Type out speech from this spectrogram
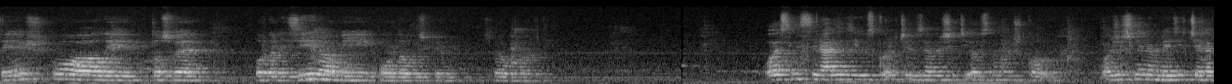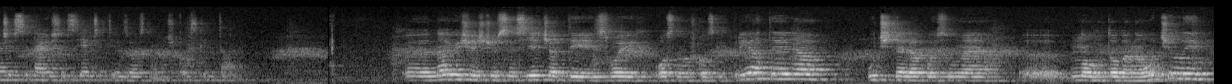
teško, ali to sve organiziram i onda uspijem sve obaviti. Osmi si razredi i uskoro će završiti osnovnu školu. Možeš li nam reći čega će se najviše sjećati uz osnovnoškolskim danom? E, najviše ću se sjećati svojih osnovnoškolskih prijatelja, učitelja koji su me e, mnogo toga naučili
